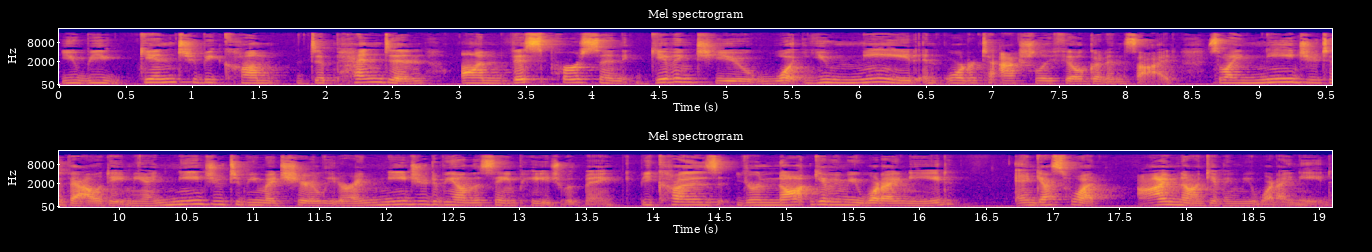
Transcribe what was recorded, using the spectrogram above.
you begin to become dependent on this person giving to you what you need in order to actually feel good inside. So i need you to validate me. I need you to be my cheerleader. I need you to be on the same page with me because you're not giving me what i need. And guess what I'm not giving me what I need.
